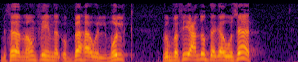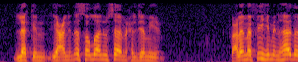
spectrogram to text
بسبب ما هم فيه من الأبهة والملك بيبقى فيه عندهم تجاوزات. لكن يعني نسأل الله أن يسامح الجميع. فعلى ما فيه من هذا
